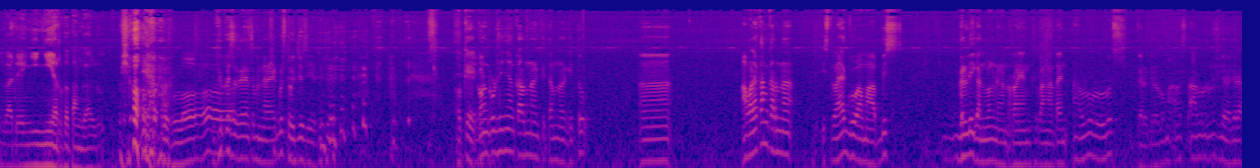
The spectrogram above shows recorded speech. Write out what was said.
nggak ada yang nyinyir tetangga lu. Ya Allah. Itu kesuksesan sebenarnya. Gue setuju sih itu. Oke konklusinya karena kita menarik itu eh, awalnya kan karena istilahnya gue sama abis geli kan bang dengan orang yang suka ngatain ah lu lulus gara-gara lu males ah lu lulus gara-gara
